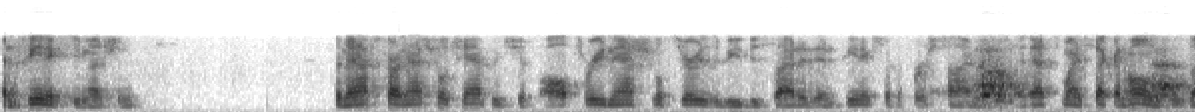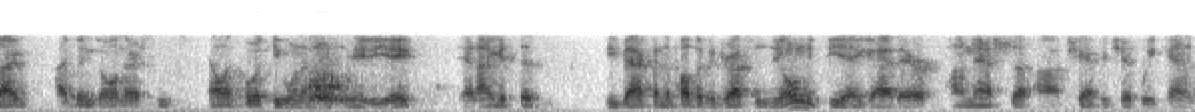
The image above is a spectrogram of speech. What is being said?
And Phoenix, you mentioned the NASCAR National Championship. All three national series will be decided in Phoenix for the first time, and that's my second home because I've I've been going there since Alan Kulwicki won in 1988, and I get to be back on the public address as the only PA guy there on National uh, Championship weekend.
